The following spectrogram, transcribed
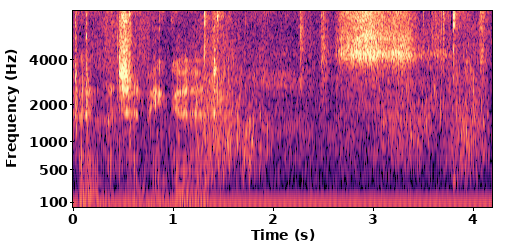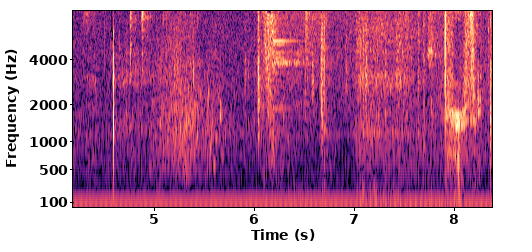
Okay, that should be good. Perfect.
